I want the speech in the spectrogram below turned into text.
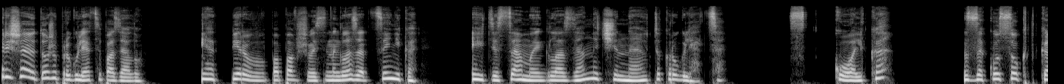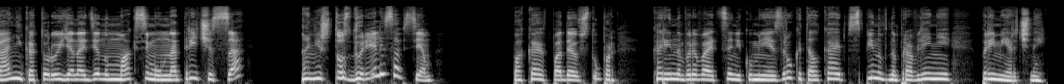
решаю тоже прогуляться по залу. И от первого попавшегося на глаза ценника – эти самые глаза начинают округляться. Сколько? За кусок ткани, которую я надену максимум на три часа? Они что, сдурели совсем? Пока я впадаю в ступор, Карина вырывает ценник у меня из рук и толкает в спину в направлении примерочной,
